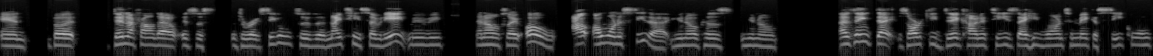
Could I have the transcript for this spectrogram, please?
and but then I found out it's a, a direct sequel to the 1978 movie, and I was like, oh, I I want to see that, you know, because you know, I think that Zarchi did kind of tease that he wanted to make a sequel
